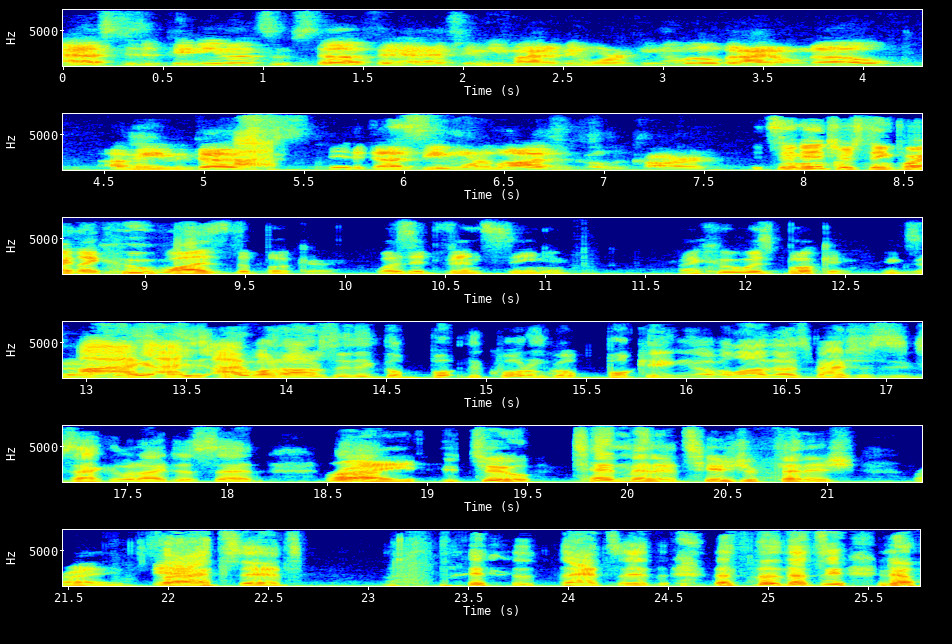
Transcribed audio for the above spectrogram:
asked his opinion on some stuff, and actually he might have been working a little, but I don't know. I mean, it does it does seem more logical. The card. It's an interesting point. Like, who was the booker? Was it Vince Senior? Like, who was booking exactly? I, I, I would honestly think the book, the quote unquote booking of a lot of those matches is exactly what I just said. Uh, Right. you two, 10 minutes. Here's your finish. Right. That's it. that's it. That's the that's it. No,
